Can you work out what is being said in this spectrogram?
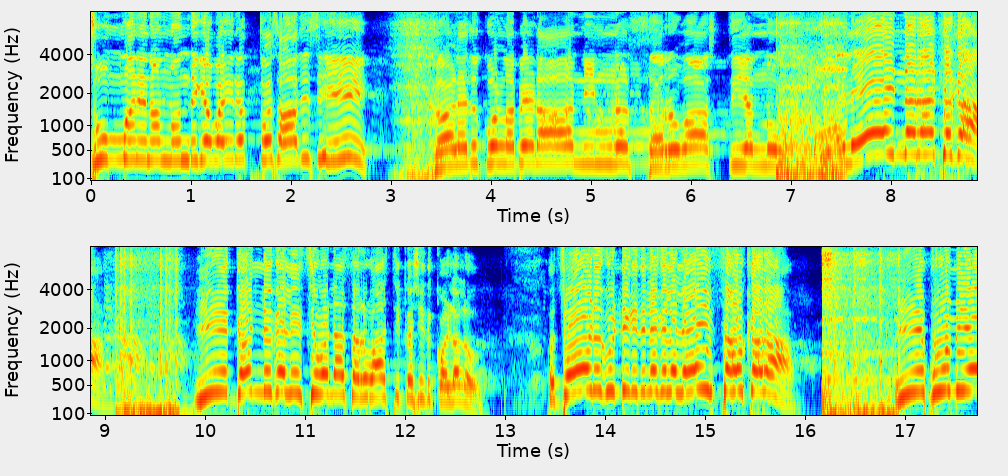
ಸುಮ್ಮನೆ ನನ್ನೊಂದಿಗೆ ವೈರತ್ವ ಸಾಧಿಸಿ ಕಳೆದುಕೊಳ್ಳಬೇಡ ನಿನ್ನ ಸರ್ವಾಸ್ತಿಯನ್ನು. ಅಲೇ ಈ ಗಣ್ಣುಗಲಿ ಶಿವನ ಸರ್ವಾಸ್ತಿ ಕಸಿದುಕೊಳ್ಳಲು ಜೋಡು ಗುಂಡಿಗೆ ದಿನಗಳಲ್ಲೇ ಸಾವುಕಾರ. ಈ ಭೂಮಿಯೇ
